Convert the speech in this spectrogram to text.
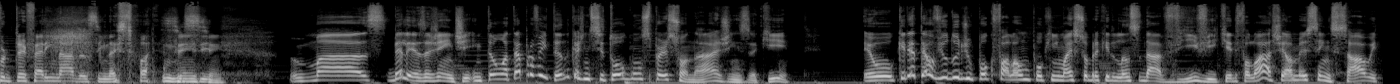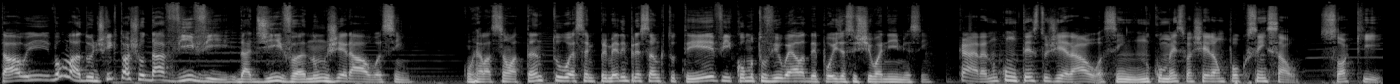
não interfere em nada, assim, na história. Sim, si. sim. Mas, beleza, gente. Então, até aproveitando que a gente citou alguns personagens aqui, eu queria até ouvir o Dude um pouco falar um pouquinho mais sobre aquele lance da Vivi, que ele falou, ah, achei ela meio sensal e tal. E vamos lá, Dude, o que, que tu achou da Vivi, da diva, num geral, assim? Com relação a tanto essa primeira impressão que tu teve e como tu viu ela depois de assistir o anime, assim. Cara, no contexto geral, assim, no começo eu achei ela um pouco sensal. Só que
